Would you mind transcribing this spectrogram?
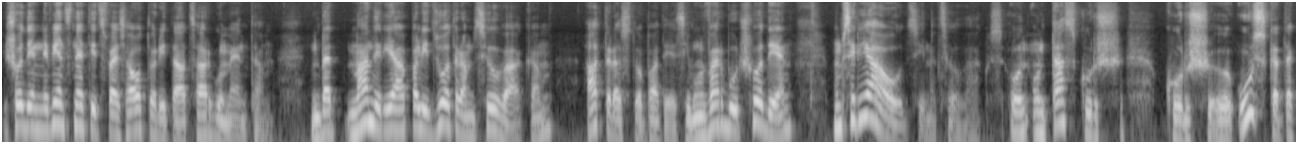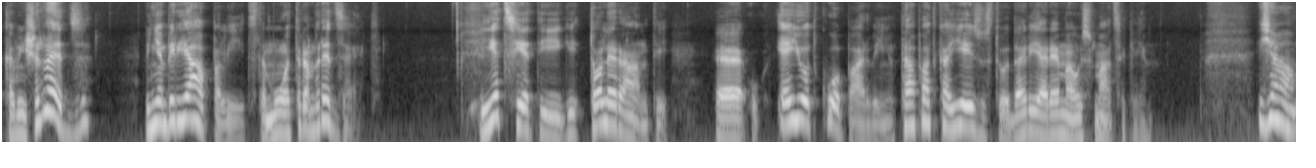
Šodien neviens netic vairs autoritātes argumentam, bet man ir jāpalīdz otram cilvēkam atrast to patiesību. Un varbūt šodien mums ir jāaudzina cilvēkus. Un, un tas, kurš, kurš uh, uzskata, ka viņš redz, viņam ir jāpalīdz tam otram redzēt. Iecietīgi, toleranti, uh, ejot kopā ar viņu, tāpat kā Jēzus to darīja ar Emaus mācekļiem. Jā,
